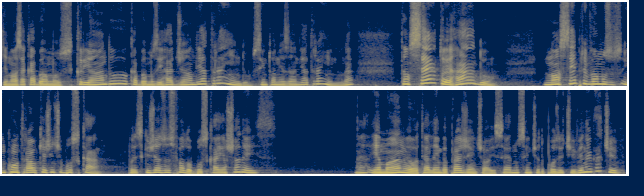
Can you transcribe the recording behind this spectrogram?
Que nós acabamos criando, acabamos irradiando e atraindo, sintonizando e atraindo, né? Então, certo ou errado, nós sempre vamos encontrar o que a gente buscar. Por isso que Jesus falou: buscar e achareis. Né? Emmanuel até lembra para a gente: ó, isso é no sentido positivo e negativo.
